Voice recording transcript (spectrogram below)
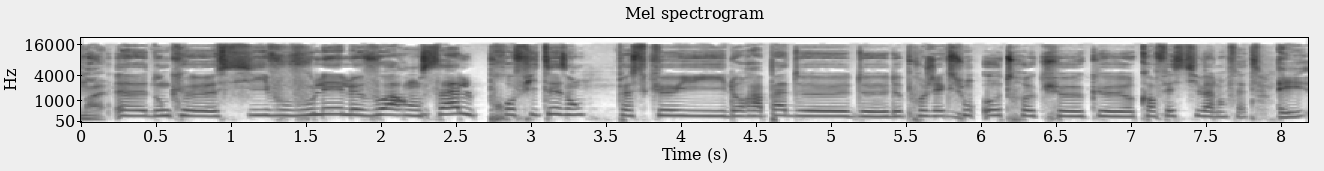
Ouais. Euh, donc, euh, si vous voulez le voir en salle, profitez-en parce qu'il n'aura pas de, de, de projection autre que que- qu'en festival en fait. Et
